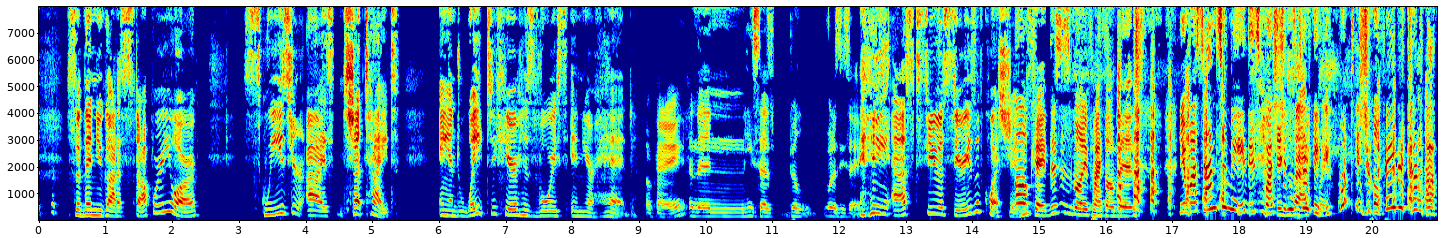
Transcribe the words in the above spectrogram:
so then you got to stop where you are, squeeze your eyes shut tight and wait to hear his voice in your head. Okay. And then he says, "Bill, what does he say?" He asks you a series of questions. Okay, this is Monty Python bit. you must answer me these questions. Exactly. What is your favorite color?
